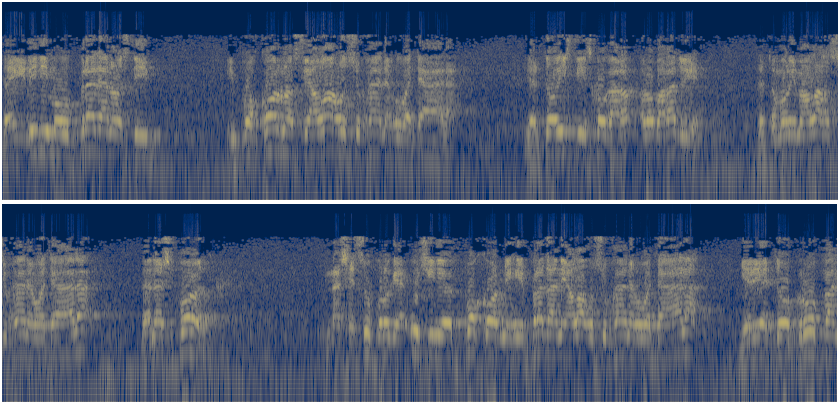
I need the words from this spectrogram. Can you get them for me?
da ih vidimo u predanosti i pokornosti Allahu subhanahu wa ta'ala jer to istinskog roba raduje. Zato molim Allah subhanahu wa ta'ala da naš porod naše supruge učini od pokornih i predani Allahu subhanahu wa ta'ala jer je to krupan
